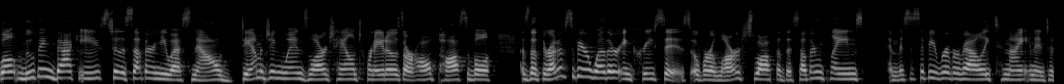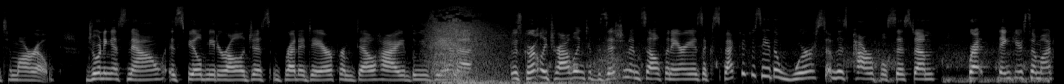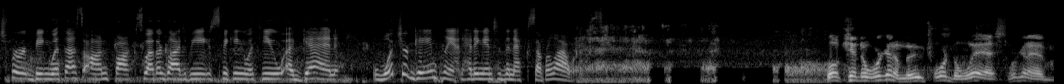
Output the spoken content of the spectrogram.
Well, moving back east to the southern U.S. now, damaging winds, large hail, and tornadoes are all possible as the threat of severe weather increases over a large swath of the southern plains and Mississippi River Valley tonight and into tomorrow. Joining us now is field meteorologist Brett Adair from Delhi, Louisiana who is currently traveling to position himself in areas expected to see the worst of this powerful system. Brett, thank you so much for being with us on Fox Weather. Glad to be speaking with you again. What's your game plan heading into the next several hours? Well, Kendall, we're going to move toward the west. We're going to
